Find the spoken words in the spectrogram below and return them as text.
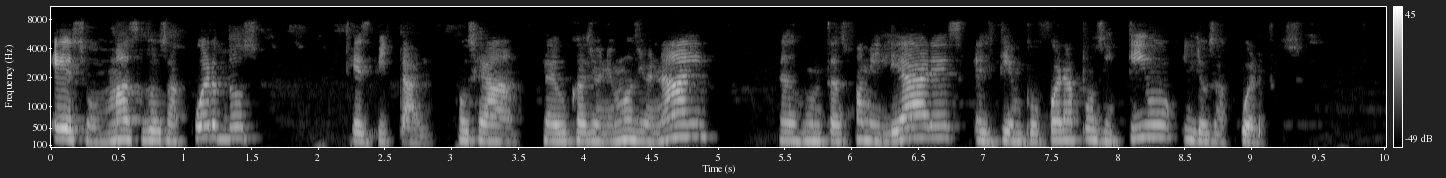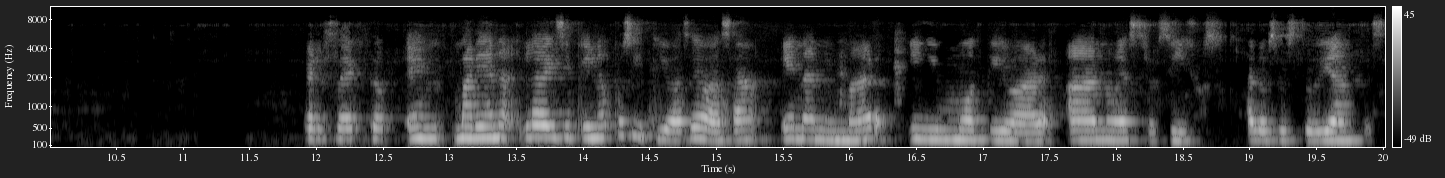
eso, más los acuerdos, es vital. O sea, la educación emocional, las juntas familiares, el tiempo fuera positivo y los acuerdos. Perfecto. Mariana, la disciplina positiva se basa en animar y motivar a nuestros hijos, a los estudiantes,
